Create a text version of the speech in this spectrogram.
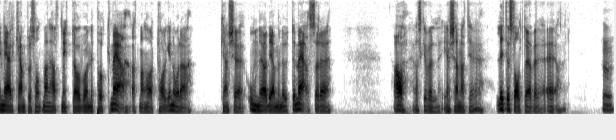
i närkamper och sånt man haft nytta av och vunnit puck med. Att man har tagit några kanske onödiga minuter med. Så det, ja, jag ska väl erkänna att jag är lite stolt över det. Mm.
